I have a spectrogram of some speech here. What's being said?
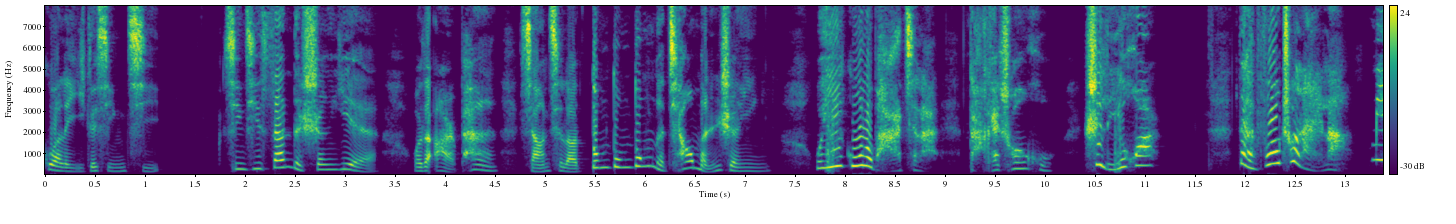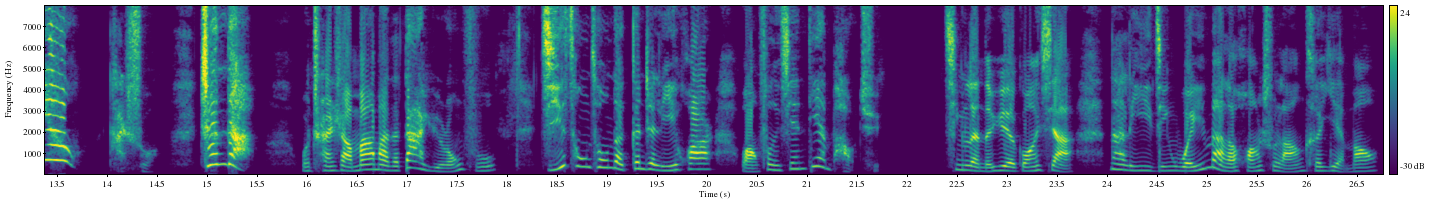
过了一个星期。星期三的深夜，我的耳畔响起了咚咚咚的敲门声音。我一咕噜爬起来，打开窗户，是梨花，蛋孵出来了。喵，他说：“真的。”我穿上妈妈的大羽绒服，急匆匆地跟着梨花往凤仙殿跑去。清冷的月光下，那里已经围满了黄鼠狼和野猫，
